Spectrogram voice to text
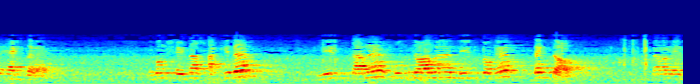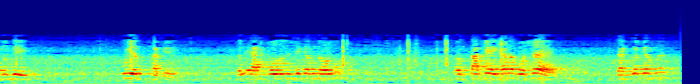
যে এক জায়গায়। এবং সেটা সাক্ষীদের নিজ কানে শুনতে হবে, নিজ চোখে দেখতে হবে। কারণ এই যদি কুয়েত থাকে, তাহলে এক মজলিসে কেমনে হলো? তাকে এখানে বসে দেখবে কেমনে?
